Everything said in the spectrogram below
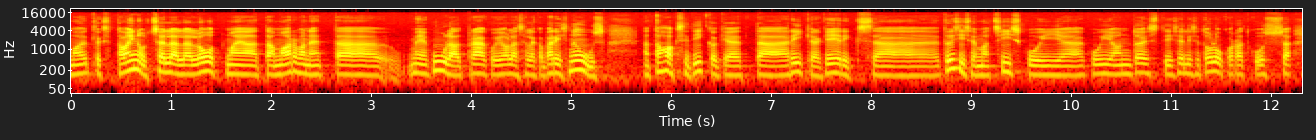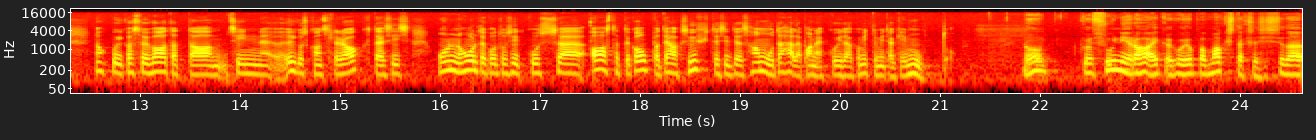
ma ütleks, et ainult sellele lootma jääda, ma arvan, et äh, meie kuulajad praegu ei ole sellega päris nõus. Nad tahaksid ikkagi, et äh, riik reageeriks tõsisemalt siis, kui, kui on tõesti sellised olukorrad, kus noh, kui kasvõi vaadata siin õiguskantsleri akte, siis on hooldekodusid, kus aastate kaupa tehakse ühtesid ja samu tähelepanekuid, aga mitte midagi ei muutu. no kas sunniraha ikka, kui juba makstakse, siis seda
